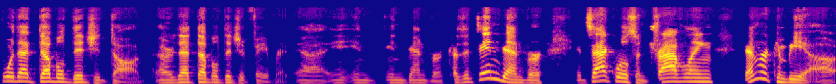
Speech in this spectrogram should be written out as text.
for that double digit dog or that double digit favorite uh, in in Denver because it's in Denver. It's Zach Wilson traveling. Denver can be a,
